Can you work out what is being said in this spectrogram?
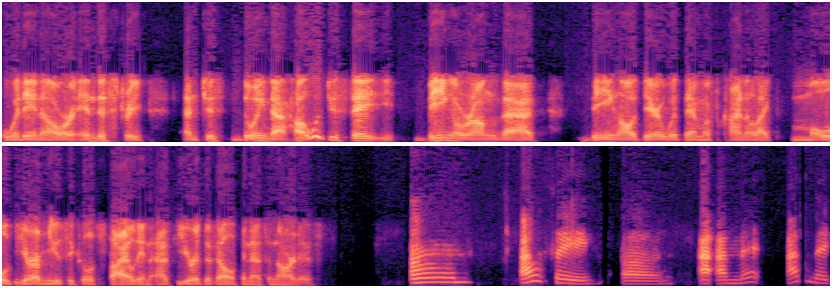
within our industry and just doing that, how would you say being around that, being out there with them have kind of like mold your musical styling as you're developing as an artist? Um, I would say uh, I, I met I met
